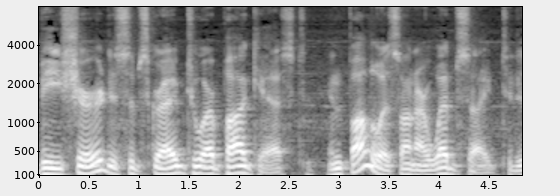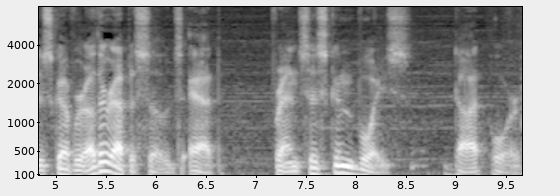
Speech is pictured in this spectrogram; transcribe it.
Be sure to subscribe to our podcast and follow us on our website to discover other episodes at franciscanvoice.org.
